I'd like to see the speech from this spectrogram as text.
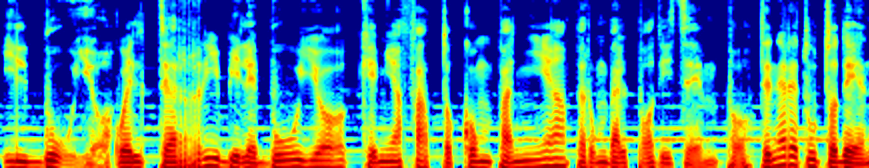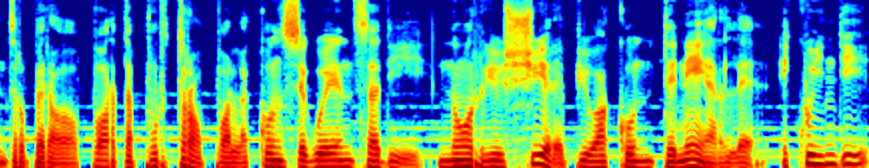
il buio, quel terribile buio che mi ha fatto compagnia per un bel po' di tempo. Tenere tutto dentro però porta purtroppo alla conseguenza di non riuscire più a contenerle e quindi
